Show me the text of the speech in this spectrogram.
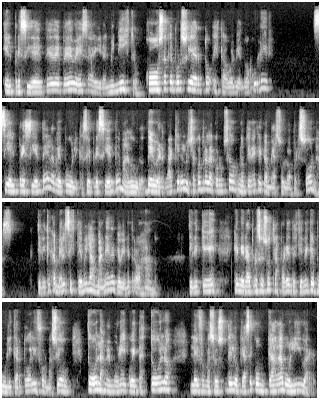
El presidente de PDVSA era el ministro, cosa que, por cierto, está volviendo a ocurrir. Si el presidente de la República, si el presidente Maduro de verdad quiere luchar contra la corrupción, no tiene que cambiar solo a personas, tiene que cambiar el sistema y la manera en que viene trabajando tiene que generar procesos transparentes, tiene que publicar toda la información, todas las memorias y cuentas, toda la información de lo que hace con cada bolívar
